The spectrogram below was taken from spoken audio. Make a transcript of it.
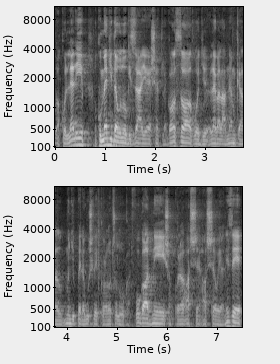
akkor lelép, akkor megideologizálja esetleg azzal, hogy legalább nem kell mondjuk például húsvétkor a locsolókat fogadni, és akkor az se, az se olyan izé.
